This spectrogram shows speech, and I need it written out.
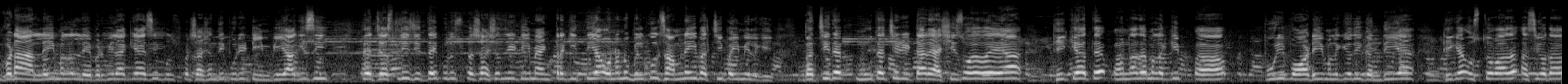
ਵਢਾਉਣ ਲਈ ਮਤਲਬ ਲੇਬਰ ਵੀ ਲੈ ਕੇ ਆਏ ਸੀ, ਪੁਲਿਸ ਪ੍ਰਸ਼ਾਸਨ ਦੀ ਪੂਰੀ ਟੀਮ ਵੀ ਆ ਗਈ ਸੀ। ਤੇ ਜਸਟਲੀ ਜਿੱਦਾਂ ਹੀ ਪੁਲਿਸ ਪ੍ਰਸ਼ਾਸਨ ਦੀ ਟੀਮ ਐਂਟਰ ਕੀਤੀ ਆ, ਉਹਨਾਂ ਨੂੰ ਬਿਲਕੁਲ ਸਾਹਮਣੇ ਹੀ ਬੱਚੀ ਪਈ ਮਿਲ ਗਈ। ਬੱਚੀ ਦੇ ਮੂੰਹ ਤੇ ਝਰੀਟਾ ਰੈਸ਼ਿਸ ਹੋਏ ਹੋਏ ਆ, ਠੀਕ ਹੈ ਤੇ ਉਹਨਾਂ ਦੇ ਮਤਲਬ ਕਿ ਪੂਰੀ ਬਾਡੀ ਮਤਲਬ ਕਿ ਉਹਦੀ ਗੰਦੀ ਹੈ ਠੀਕ ਹੈ? ਉਸ ਤੋਂ ਬਾਅਦ ਅਸੀਂ ਉਹਦਾ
